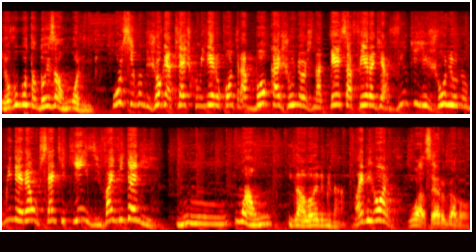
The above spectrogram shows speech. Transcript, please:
Eu vou botar 2x1 Olímpia. O segundo jogo é Atlético Mineiro contra Boca Juniors na terça-feira, dia 20 de julho, no Mineirão 715. Vai, Vidani. Hum, 1 a 1 e Galo eliminado. Vai, Bigode. 1x0 Galão.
